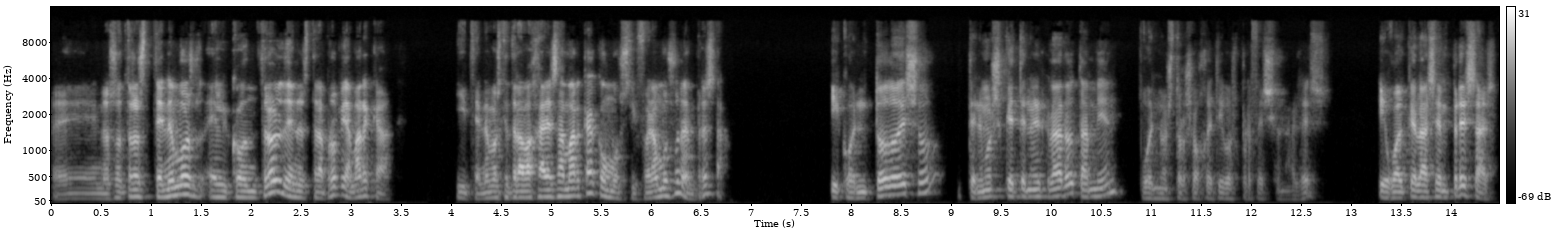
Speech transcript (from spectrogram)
Eh, nosotros tenemos el control de nuestra propia marca y tenemos que trabajar esa marca como si fuéramos una empresa. Y con todo eso tenemos que tener claro también pues, nuestros objetivos profesionales. Igual que las empresas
